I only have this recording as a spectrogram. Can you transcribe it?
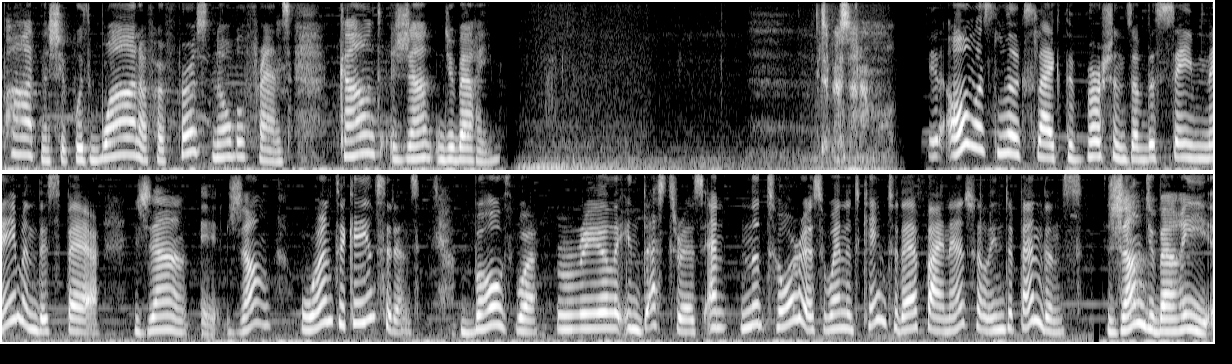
partnership with one of her first noble friends, Count Jean du Barry. C'est pas ça l'amour. It almost looks like the versions of the same name in this pair. Jean and Jean weren't a coincidence. Both were really industrious and notorious when it came to their financial independence. Jean du Barry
